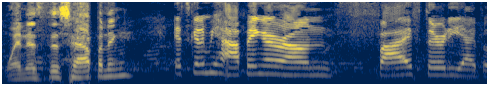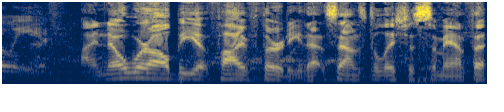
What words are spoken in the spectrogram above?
When is this happening? It's going to be happening around 5:30, I believe. I know where I'll be at 5:30. That sounds delicious, Samantha.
